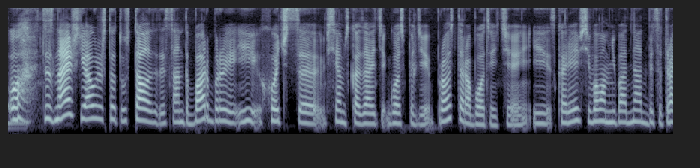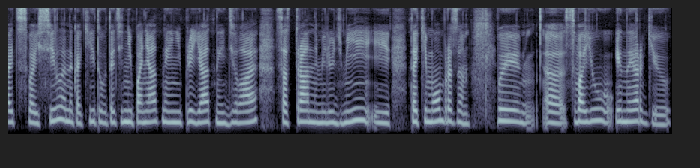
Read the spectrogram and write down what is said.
О, ты знаешь, я уже что-то устала от этой Санта-Барбары, и хочется всем сказать, господи, просто работайте, и, скорее всего, вам не понадобится тратить свои силы на какие-то вот эти непонятные, неприятные дела со странными людьми, и таким образом вы э, свою энергию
